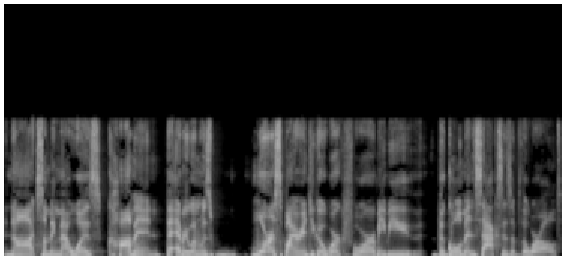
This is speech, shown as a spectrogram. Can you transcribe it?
not something that was common, that everyone was more aspiring to go work for maybe the Goldman Sachses of the world.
